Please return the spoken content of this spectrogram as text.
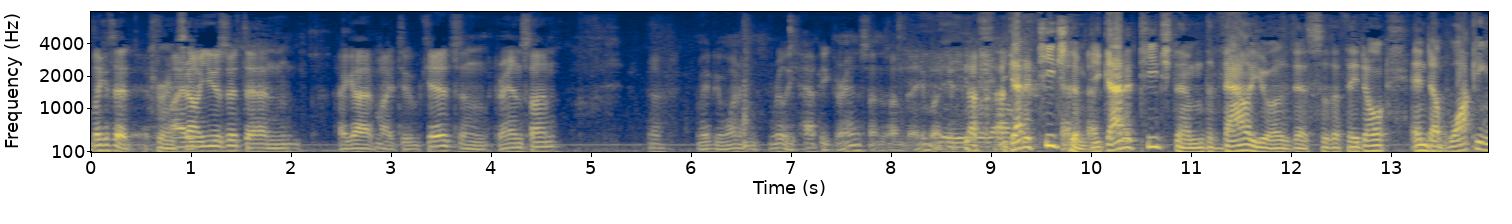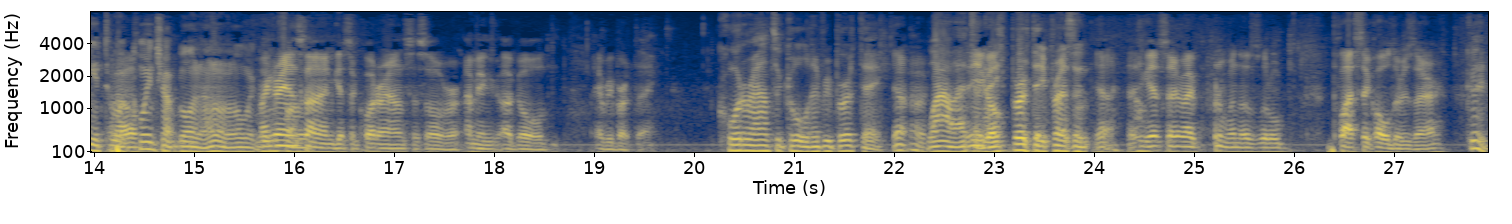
like I said, if Currency. I don't use it, then I got my two kids and grandson. Maybe one of them really happy grandson someday, but you know, Yeah. You got to teach them. You got to teach them the value of this so that they don't end up walking into Well, a coin shop going, I don't know. my grandfather- grandson gets a quarter ounce of silver. I mean, a gold every birthday. quarter ounce of gold every birthday. Yeah, uh, Wow, that's there a you nice go. birthday present. Yeah, he gets. I put him in those little plastic holders there. Good.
